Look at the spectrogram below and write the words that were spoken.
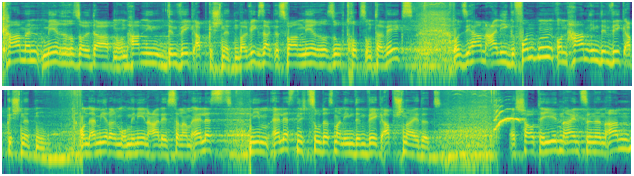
kamen mehrere Soldaten und haben ihm den Weg abgeschnitten, weil wie gesagt, es waren mehrere Suchtrupps unterwegs und sie haben Ali gefunden und haben ihm den Weg abgeschnitten. Und Amir al-Mu'minin. Er er lässt nicht zu, dass man ihm den Weg abschneidet. Er schaute jeden Einzelnen an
